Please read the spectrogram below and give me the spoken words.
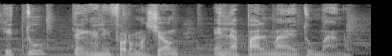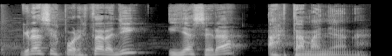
que tú tengas la información en la palma de tu mano. Gracias por estar allí y ya será hasta mañana.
